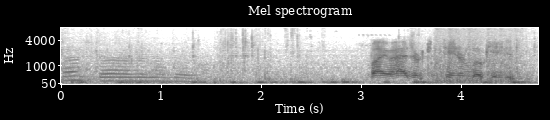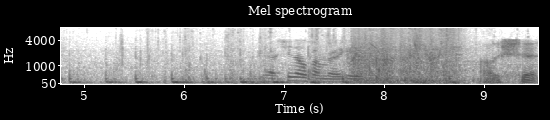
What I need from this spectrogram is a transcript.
Just, remember- Biohazard container located. Yeah, she knows I'm right here. Oh shit.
